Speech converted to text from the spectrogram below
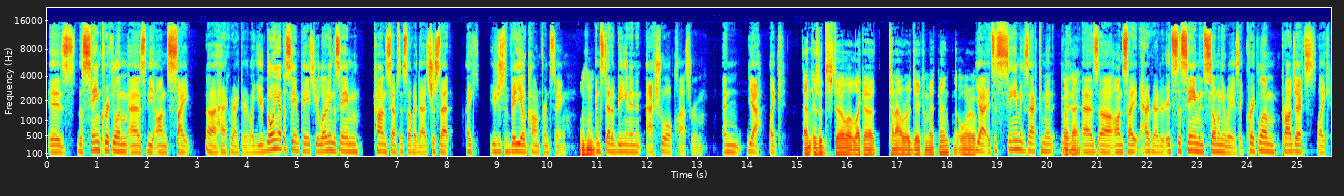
is the same curriculum as the on-site uh, Hack Reactor. Like you're going at the same pace, you're learning the same concepts and stuff like that. It's just that like you're just video conferencing hmm instead of being in an actual classroom. And yeah, like And is it still uh, like a 10 hour a day commitment or? yeah, it's the same exact commitment Okay. as uh, on-site Hack Reactor. It's the same in so many ways, like curriculum, projects, like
